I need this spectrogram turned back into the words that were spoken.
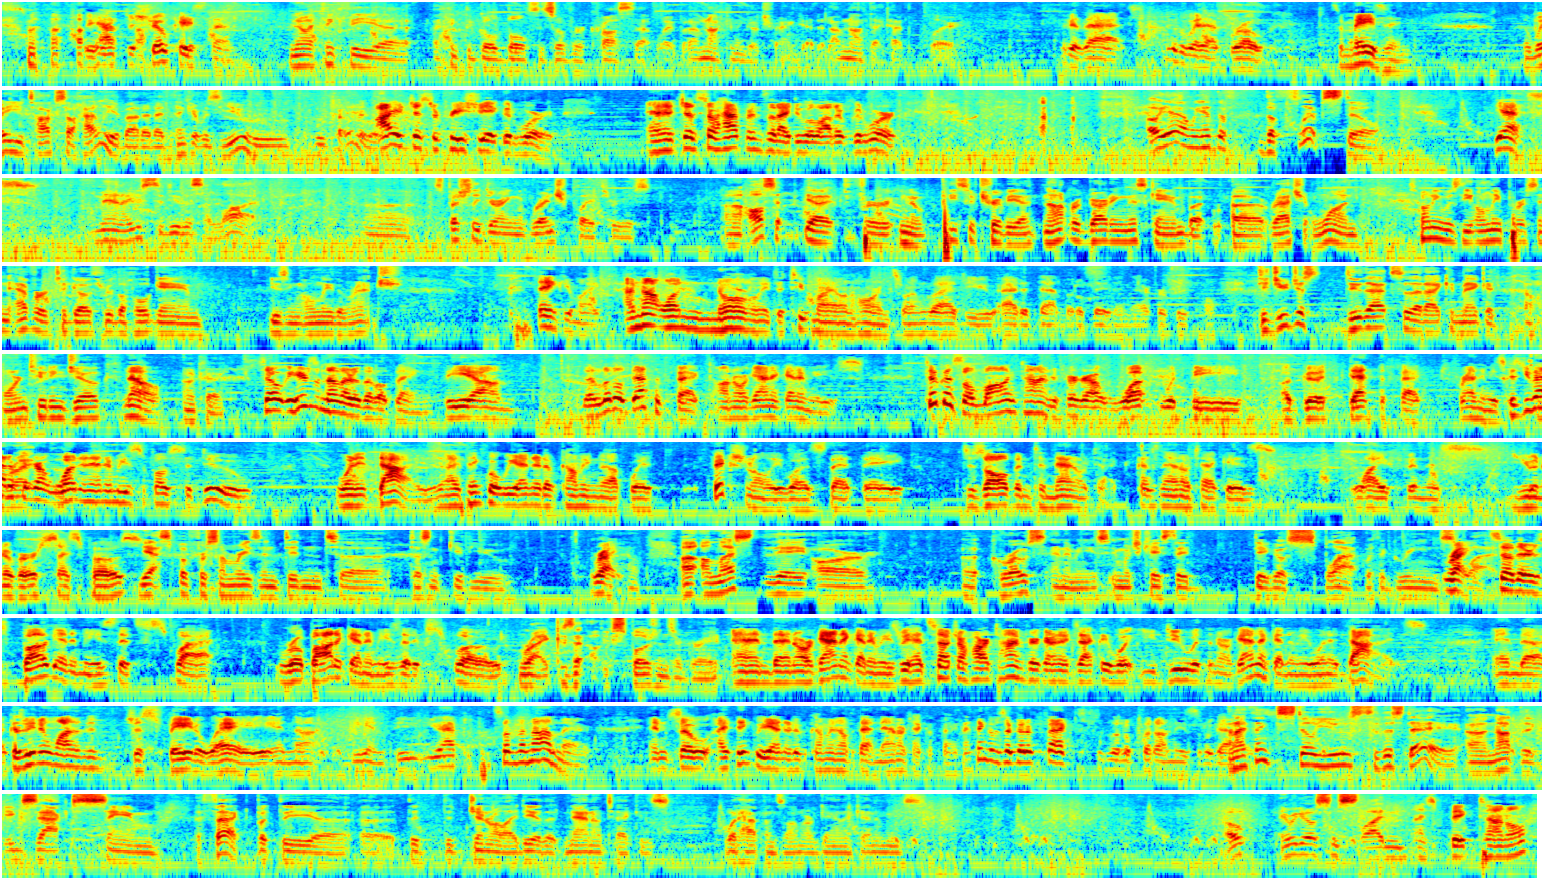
we have to showcase them. You know, I think the uh, I think the gold bolt is over across that way, but I'm not going to go try and get it. I'm not that type of player. Look at that. Look at the way that broke. It's amazing. The way you talk so highly about it, I think it was you who, who coded it. I just appreciate good work. And it just so happens that I do a lot of good work. oh yeah, and we had the the flip still. Yes. Oh man, I used to do this a lot, uh, especially during wrench playthroughs. Uh, also, yeah, for you know, piece of trivia, not regarding this game, but uh, Ratchet One, Tony was the only person ever to go through the whole game using only the wrench. Thank you, Mike. I'm not one normally to toot my own horn, so I'm glad you added that little bit in there for people. Did you just do that so that I can make a, a horn tooting joke? No. Okay. So here's another little thing: the um, the little death effect on organic enemies. Took us a long time to figure out what would be a good death effect for enemies, because you got to Right, figure out the- what an enemy is supposed to do when it dies. And I think what we ended up coming up with fictionally was that they dissolve into nanotech, because nanotech is life in this universe, I suppose. Yes, but for some reason didn't uh, doesn't give you Right. uh, unless they are uh, gross enemies, in which case they they go splat with a green splat. Right. So there's bug enemies that splat, robotic enemies that explode, right, because explosions are great. and then organic enemies. We had such a hard time figuring out exactly what you do with an organic enemy when it dies, and because we didn't want them to just fade away and not be in, you have to put something on there. And so I think we ended up coming up with that nanotech effect. I think it was a good effect that'll put on these little guys. And I think still used to this day. Uh, not the exact same effect, but the, uh, uh, the the general idea that nanotech is what happens on organic enemies. Oh, here we go, some sliding. nice big tunnel.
